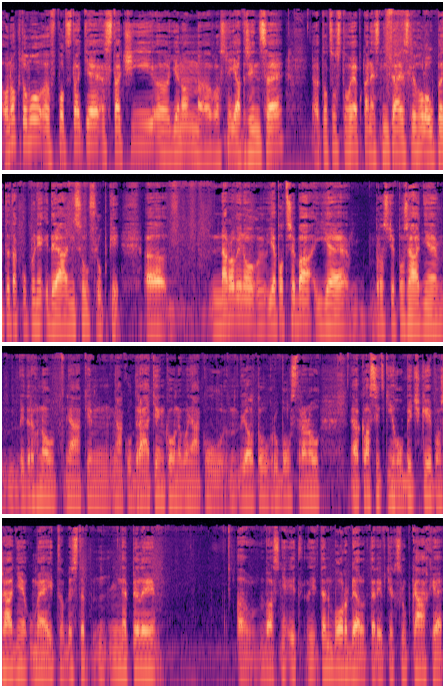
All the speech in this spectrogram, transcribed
Ono k tomu v podstatě stačí jenom vlastně jadřince, to, co z toho jabka nesníte a jestli ho loupete, tak úplně ideální jsou slupky na rovinu je potřeba je prostě pořádně vydrhnout nějakým, nějakou drátěnkou nebo nějakou, jo, tou hrubou stranou eh, klasický houbičky, pořádně umejt, abyste nepili eh, vlastně i ten bordel, který v těch slupkách je.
